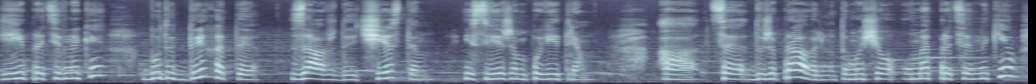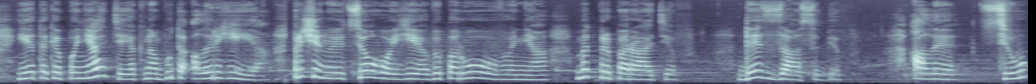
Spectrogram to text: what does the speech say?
її працівники будуть дихати завжди чистим і свіжим повітрям. А це дуже правильно, тому що у медпрацівників є таке поняття, як набута алергія. Причиною цього є випаровування медпрепаратів, десь засобів. Але цю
